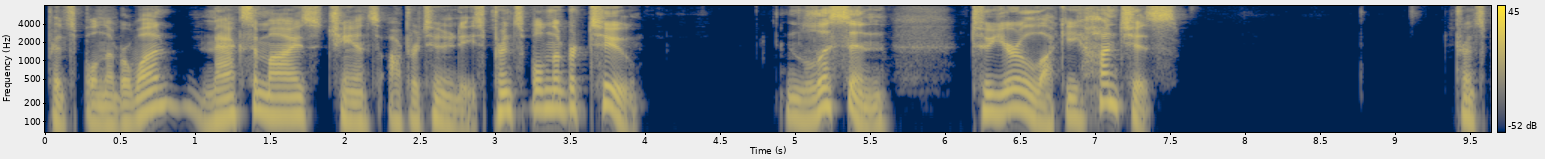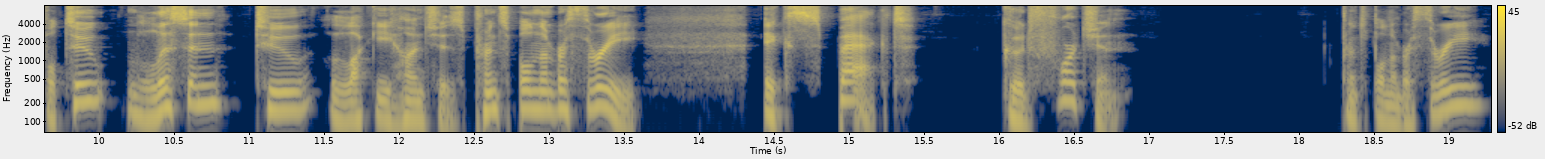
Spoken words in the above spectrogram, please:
Principle number one, maximize chance opportunities. Principle number two, listen to your lucky hunches. Principle two, listen to lucky hunches. Principle number three, expect good fortune. Principle number three,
